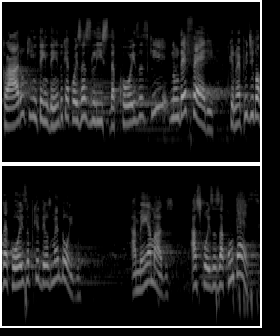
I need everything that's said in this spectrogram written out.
claro que entendendo que é coisas lícitas, coisas que não defere, porque não é pedir qualquer coisa, porque Deus não é doido. Amém, amados? As coisas acontecem.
